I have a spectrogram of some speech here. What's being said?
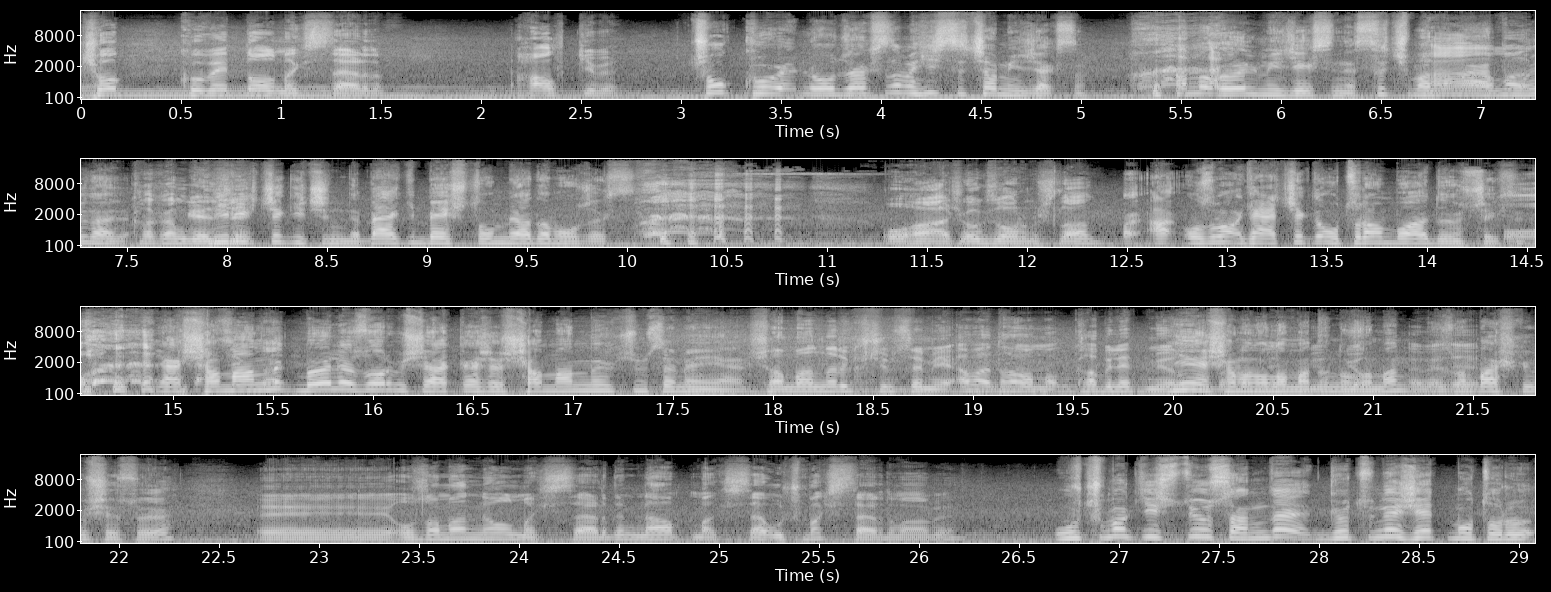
Çok kuvvetli olmak isterdim. Halk gibi. Çok kuvvetli olacaksın ama hiç sıçamayacaksın. ama ölmeyeceksin de. Sıçmadan Ha, hayatın ama boyu da- kakam gelecek. Birikecek içinde. Belki 5 ton bir adam olacaksın. Oha çok zormuş lan. O zaman gerçekten oturan boğa dönüşeceksin. yani şamanlık böyle zor bir şey arkadaşlar. Şamanlığı küçümsemeyin yani. Şamanları küçümsemeyi ama tamam kabul etmiyorum. Bunu şaman olamadın o zaman. Evet, o zaman evet. başka bir şey söyle. Ee, o zaman ne olmak isterdim? Ne yapmak isterdim? Uçmak isterdim abi. Uçmak istiyorsan da götüne jet motoru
